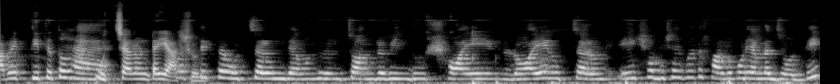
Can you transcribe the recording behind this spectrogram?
আবৃত্তিতে তো হ্যাঁ। উচ্চারণটাই আসল। প্রত্যেকটা উচ্চারণ যেমন ধরুন চন্দ্রবিন্দু শয়ের রয়ের উচ্চারণ এই সব বিষয়গুলোতে সর্বোপরি আমরা জোর দিই।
